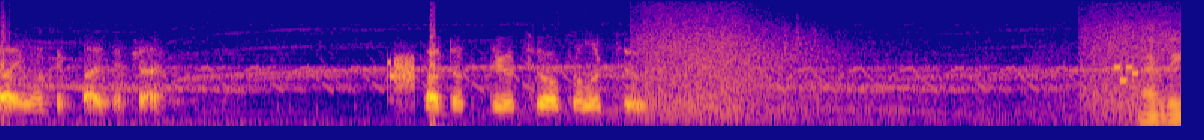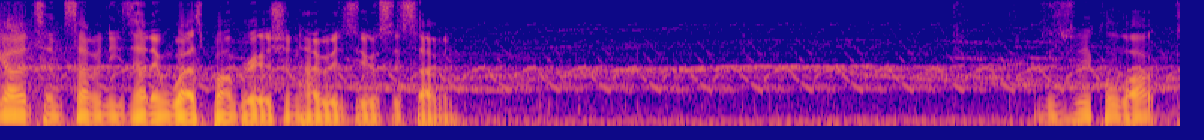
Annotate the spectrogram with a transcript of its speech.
Charlie 165 in traffic. 5 Delta 02, Upper Look 2. Alright, we got a 1070. He's heading westbound Great Ocean Highway 067. Is this vehicle locked?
